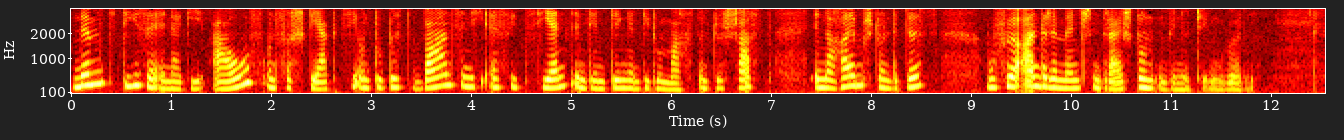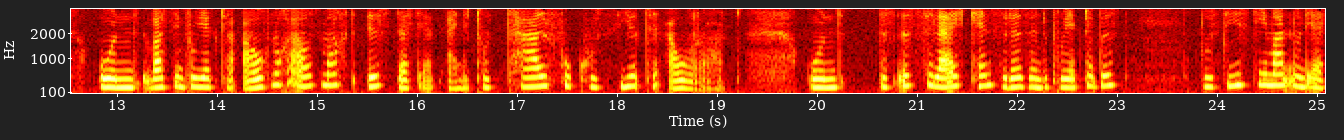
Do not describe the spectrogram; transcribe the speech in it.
nimmt diese Energie auf und verstärkt sie und du bist wahnsinnig effizient in den Dingen, die du machst und du schaffst in einer halben Stunde das, wofür andere Menschen drei Stunden benötigen würden. Und was den Projektor auch noch ausmacht, ist, dass er eine total fokussierte Aura hat. Und das ist vielleicht, kennst du das, wenn du Projektor bist, Du siehst jemanden und er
